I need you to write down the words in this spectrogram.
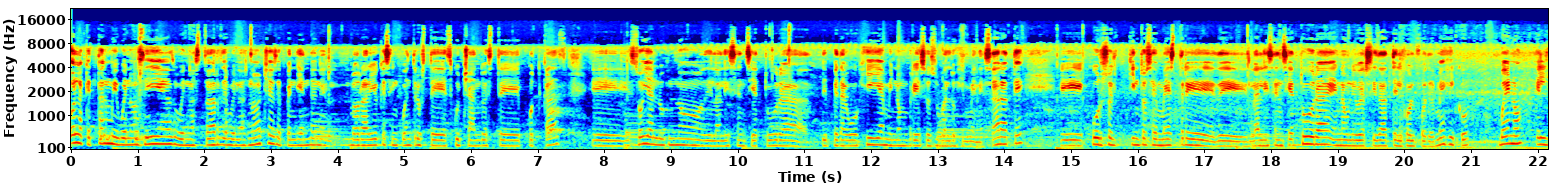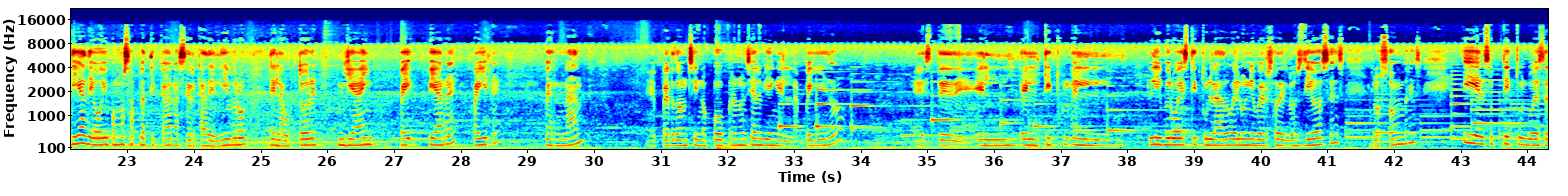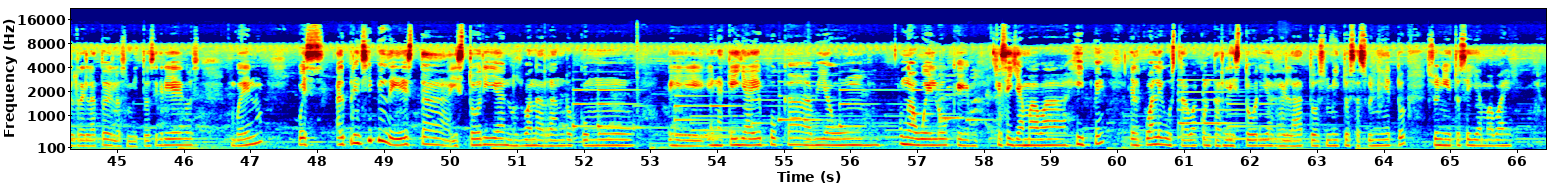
Hola, ¿qué tal? Muy buenos días, buenas tardes, buenas noches, dependiendo en el horario que se encuentre usted escuchando este podcast. Eh, soy alumno de la licenciatura de Pedagogía, mi nombre es Osvaldo Jiménez Zárate. Eh, curso el quinto semestre de la licenciatura en la Universidad del Golfo de México. Bueno, el día de hoy vamos a platicar acerca del libro del autor Jean Pierre Peire Bernard, eh, perdón si no puedo pronunciar bien el apellido. Este, el, el, el libro es titulado El universo de los dioses, los hombres, y el subtítulo es El relato de los mitos griegos. Bueno, pues al principio de esta historia nos va narrando cómo eh, en aquella época había un, un abuelo que que se llamaba Hipe, el cual le gustaba contarle historias, relatos, mitos a su nieto. Su nieto se llamaba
